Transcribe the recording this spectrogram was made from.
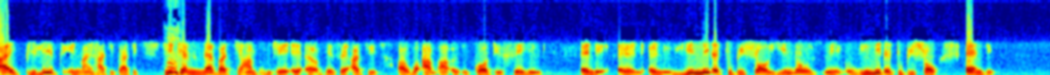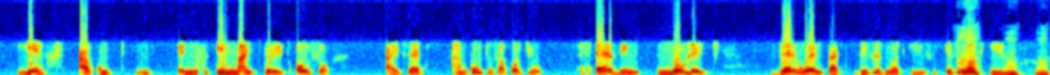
I believed in my heart that he can never jump. eh, eh, athi, uh, um, uh, God is saying, and and and he needed to be sure. He knows me. He needed to be sure, and yes, I could. In, in my spirit, also, I said, I'm going to support you, having knowledge very well that this is not easy. It's mm. not easy. Mm,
